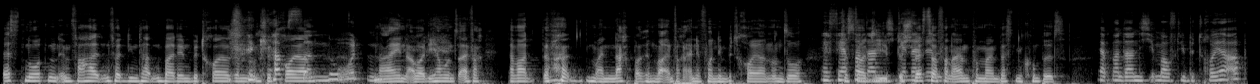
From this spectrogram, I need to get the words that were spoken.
Bestnoten im Verhalten verdient hatten bei den Betreuerinnen und Gab's da Betreuern. Noten? Nein, aber die haben uns einfach, da war, da war, meine Nachbarin war einfach eine von den Betreuern und so. Ja, fährt Das war da die nicht Schwester von einem von meinen besten Kumpels. Fährt man da nicht immer auf die Betreuer ab?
